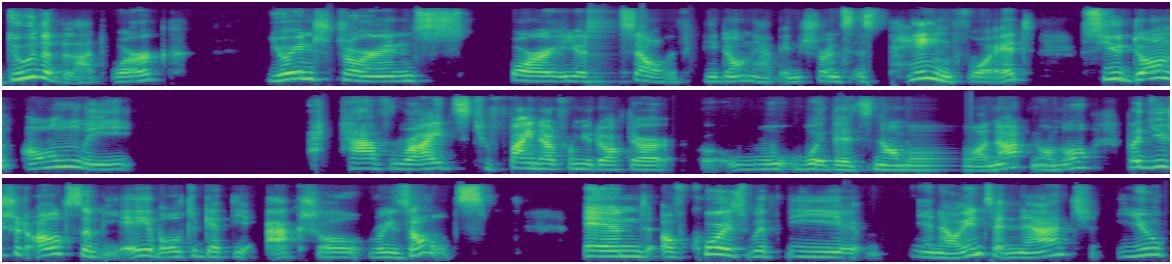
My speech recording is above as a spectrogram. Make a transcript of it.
do the blood work, your insurance or yourself, if you don't have insurance, is paying for it. So you don't only have rights to find out from your doctor uh, whether it's normal or not normal, but you should also be able to get the actual results. And of course, with the you know internet, you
